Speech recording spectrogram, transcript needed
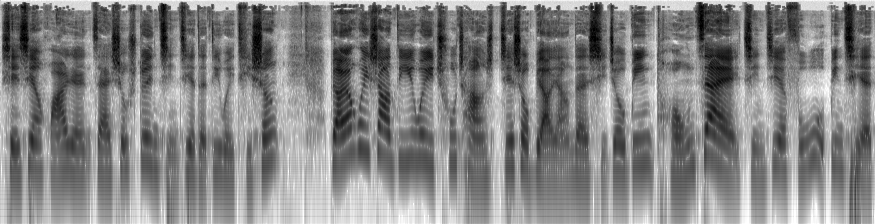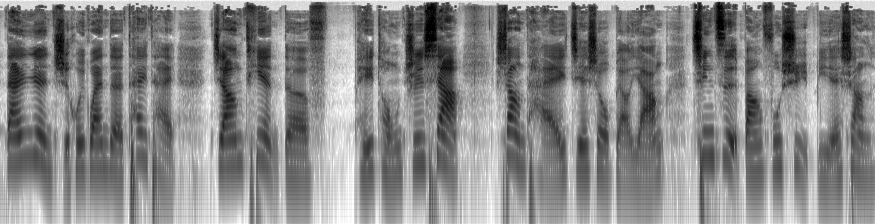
显现华人在休斯顿警界的地位提升。表扬会上，第一位出场接受表扬的喜救兵，同在警界服务并且担任指挥官的太太江天的。陪同之下上台接受表扬，亲自帮夫婿别上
